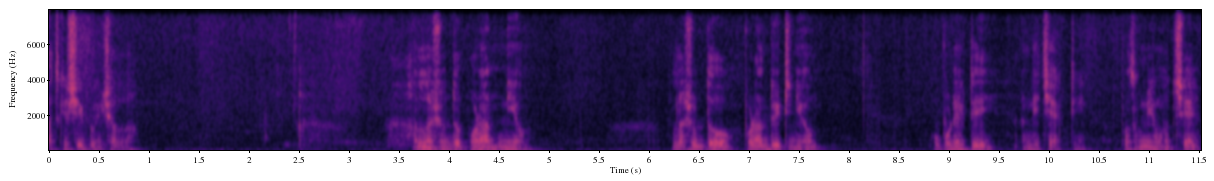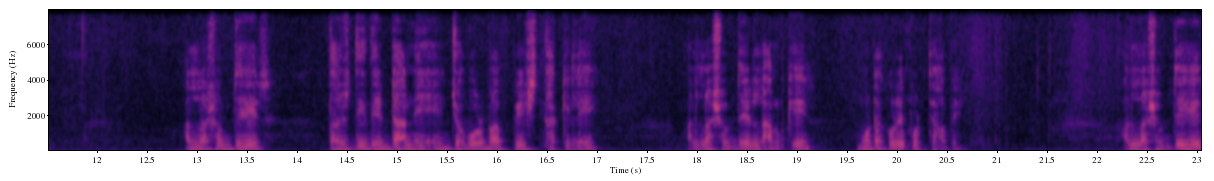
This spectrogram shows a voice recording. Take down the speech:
আজকে শিখব ইনশাল্লাহ আল্লাহ শব্দ পড়ার নিয়ম। আল্লাহ শব্দ পড়ার দুইটি নিয়ম, উপরে একটি আর নিচে একটি। প্রথম নিয়ম হচ্ছে, আল্লাহ শব্দের তাসদিদের ডানে জবর বা পেশ থাকিলে আল্লাহ শব্দের লামকে মোটা করে পড়তে হবে। আল্লাহ শব্দের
